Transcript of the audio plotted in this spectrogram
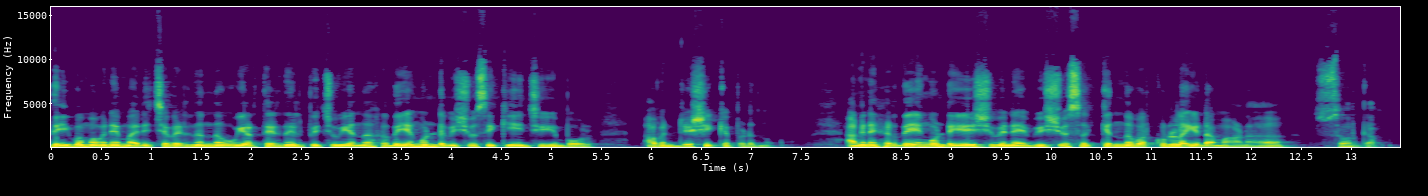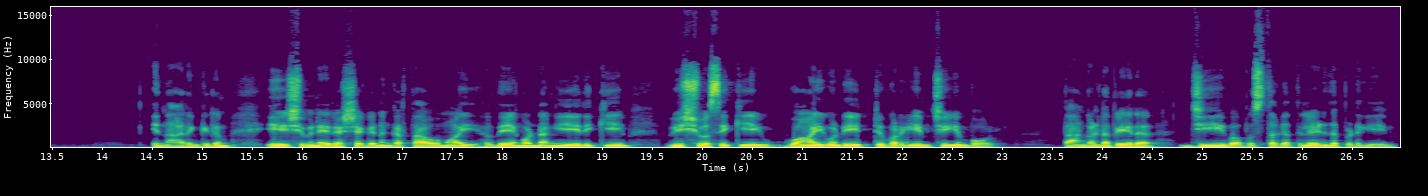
ദൈവം അവനെ മരിച്ചവരിൽ നിന്ന് ഉയർത്തെഴുന്നേൽപ്പിച്ചു എന്ന് ഹൃദയം കൊണ്ട് വിശ്വസിക്കുകയും ചെയ്യുമ്പോൾ അവൻ രക്ഷിക്കപ്പെടുന്നു. അങ്ങനെ ഹൃദയം കൊണ്ട് യേശുവിനെ വിശ്വസിക്കുന്നവർക്കുള്ള ഇടമാണ് സ്വർഗം ഇന്നാരെങ്കിലും യേശുവിനെ രക്ഷകനും കർത്താവുമായി ഹൃദയം കൊണ്ട് അംഗീകരിക്കുകയും വിശ്വസിക്കുകയും വായു കൊണ്ട് ഏറ്റുപറയുകയും ചെയ്യുമ്പോൾ താങ്കളുടെ പേര് ജീവപുസ്തകത്തിൽ എഴുതപ്പെടുകയും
